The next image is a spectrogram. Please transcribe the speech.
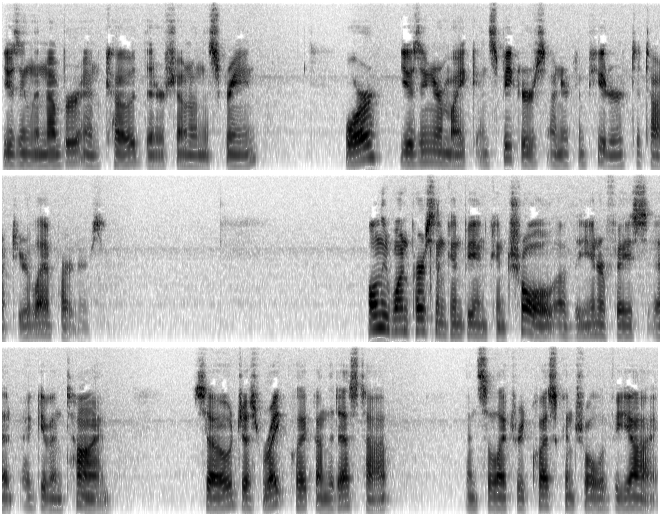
using the number and code that are shown on the screen, or using your mic and speakers on your computer to talk to your lab partners. Only one person can be in control of the interface at a given time, so just right-click on the desktop and select Request Control of VI.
